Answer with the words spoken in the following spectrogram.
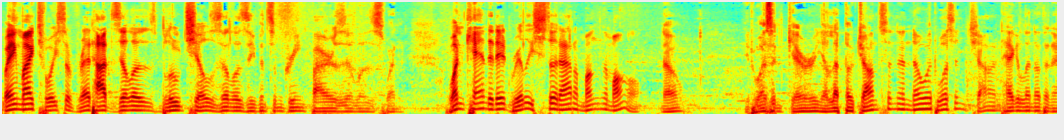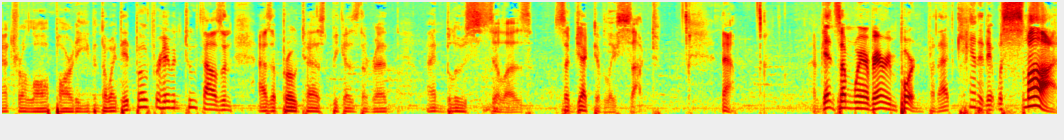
weighing my choice of Red Hot Zillas, Blue Chill Zillas, even some Green Fire Zillas when one candidate really stood out among them all. No, it wasn't Gary Aleppo Johnson, and no, it wasn't John Hagelin of the Natural Law Party, even though I did vote for him in 2000 as a protest because the red and blue Zillas subjectively sucked. Now, I'm getting somewhere very important for that candidate was SMOD.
